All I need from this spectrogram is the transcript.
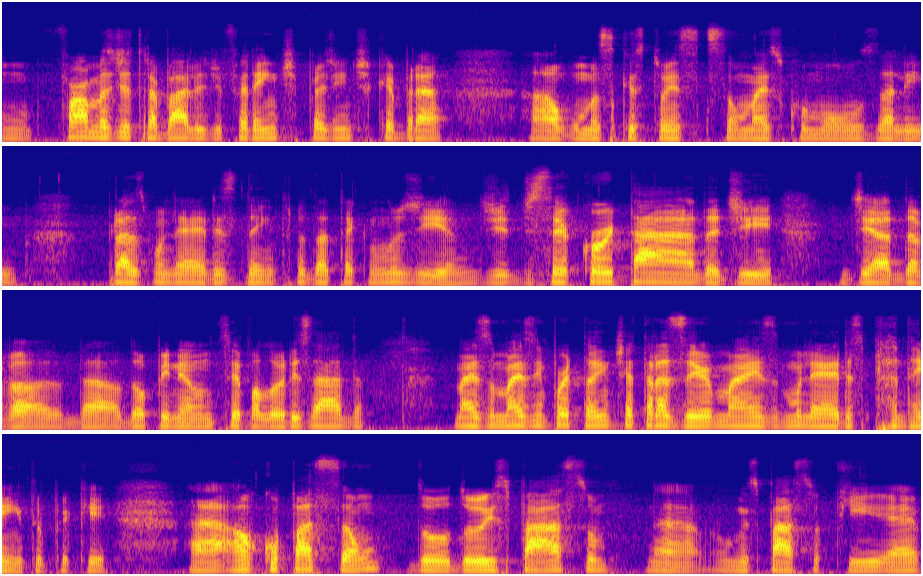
um, formas de trabalho diferentes para a gente quebrar algumas questões que são mais comuns ali para as mulheres dentro da tecnologia, de, de ser cortada, de, de a, da, da, da, opinião de ser valorizada. Mas o mais importante é trazer mais mulheres para dentro, porque a, a ocupação do, do espaço, né, um espaço que é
